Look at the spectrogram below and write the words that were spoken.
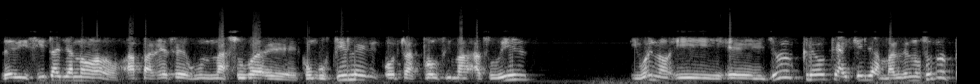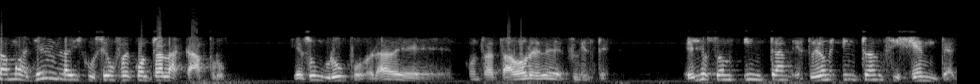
de visita ya no aparece una suba de combustible, otras próximas a subir y bueno, y eh, yo creo que hay que llamarle. Nosotros estamos ayer, la discusión fue contra la CAPRO, que es un grupo, ¿verdad?, de contratadores de flete. Ellos son intran, estuvieron intransigentes.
